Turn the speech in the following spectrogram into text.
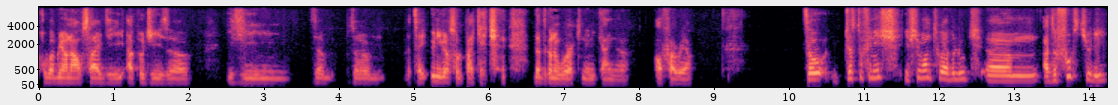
probably on our side, the Apogee is, uh, is the, the, the, let's say, universal package that's going to work in any kind of, of area. So just to finish, if you want to have a look um, at the full study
